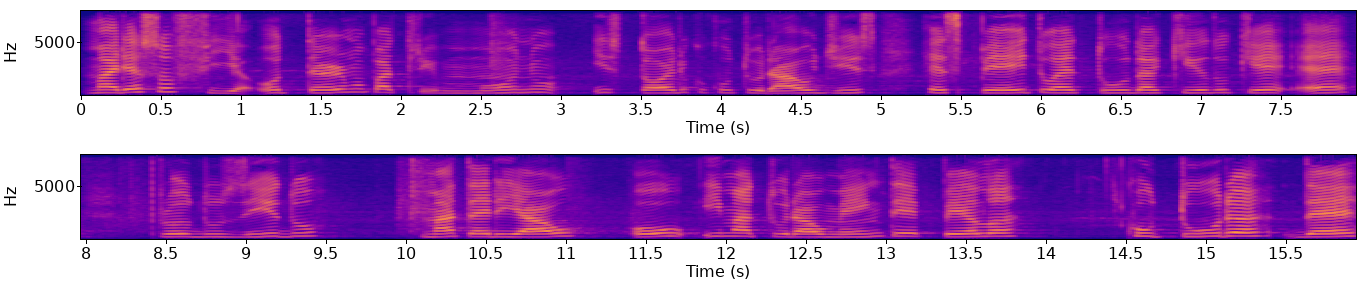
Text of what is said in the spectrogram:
Maria Sofia, o termo patrimônio histórico-cultural diz respeito a tudo aquilo que é produzido material ou imaterialmente pela cultura de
